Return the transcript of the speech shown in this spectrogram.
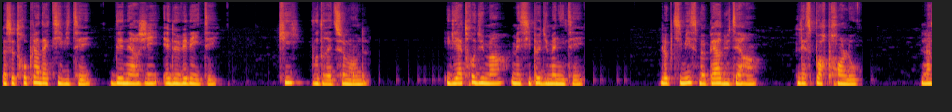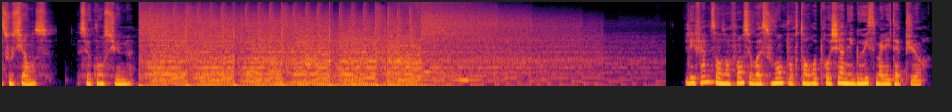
de ce trop-plein d'activité, d'énergie et de velléité. Qui voudrait de ce monde? Il y a trop d'humains, mais si peu d'humanité. L'optimisme perd du terrain, l'espoir prend l'eau, l'insouciance se consume. Les femmes sans enfants se voient souvent pourtant reprocher un égoïsme à l'état pur.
